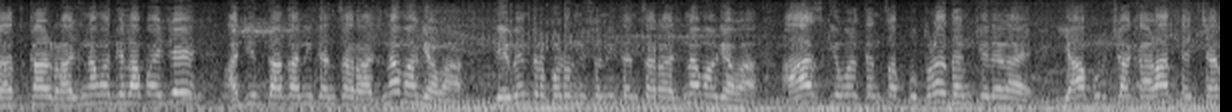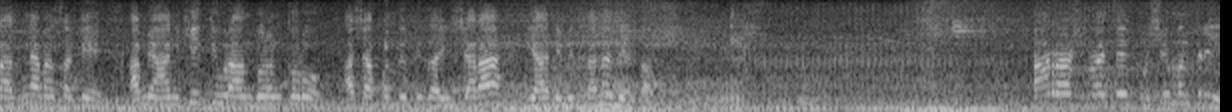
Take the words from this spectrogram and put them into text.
तात्काळ राजीनामा दिला पाहिजे. अजितदादांनी त्यांचा राजीनामा घ्यावा. देवेंद्र फडणवीसांनी त्यांचा राजीनामा घ्यावा. आज केवळ त्यांचा पुतळा धन केलेला आहे. यापुढच्या काळात त्यांच्या राजीनाम्यासाठी आम्ही आणखी तीव्र आंदोलन करू अशा पद्धतीचा इशारा या निमित्तानं देत आहोत. महाराष्ट्राचे कृषी मंत्री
